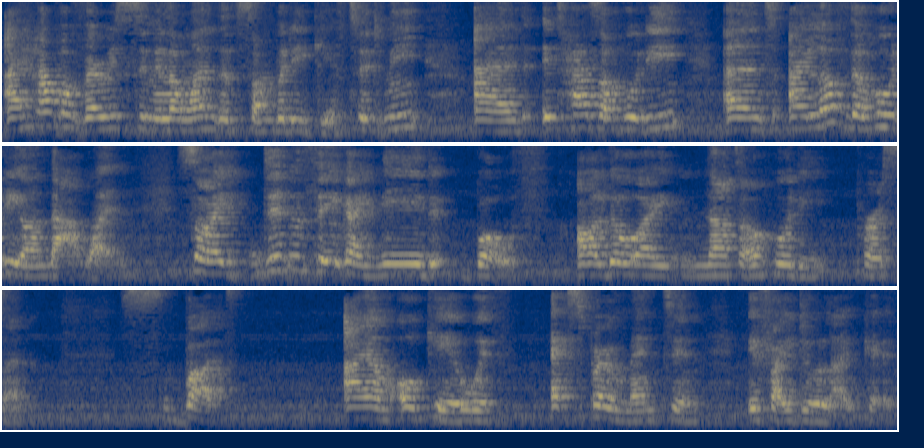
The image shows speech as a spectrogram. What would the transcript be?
I have a very similar one that somebody gifted me and it has a hoodie and I love the hoodie on that one. So I didn't think I need both although I'm not a hoodie person. But I am okay with experimenting if I do like it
